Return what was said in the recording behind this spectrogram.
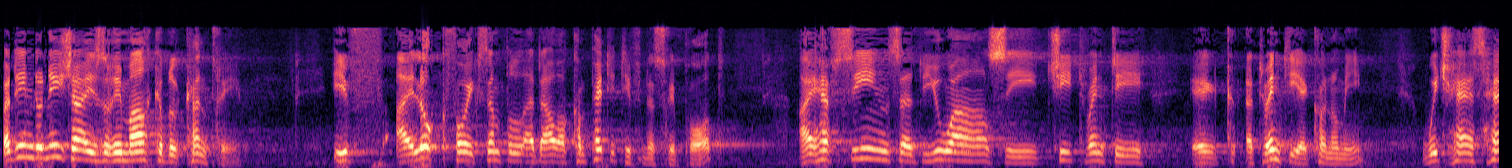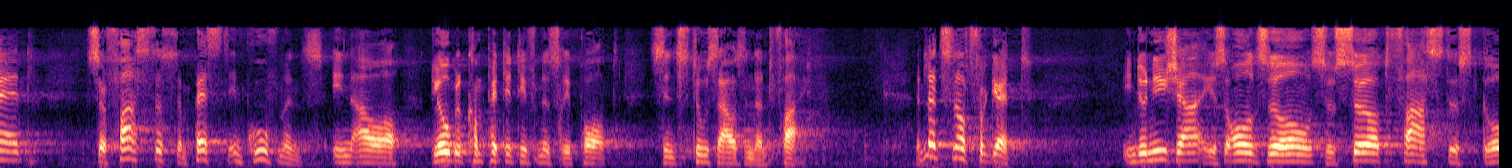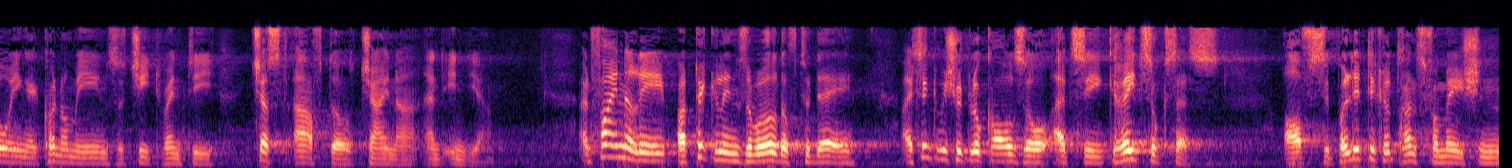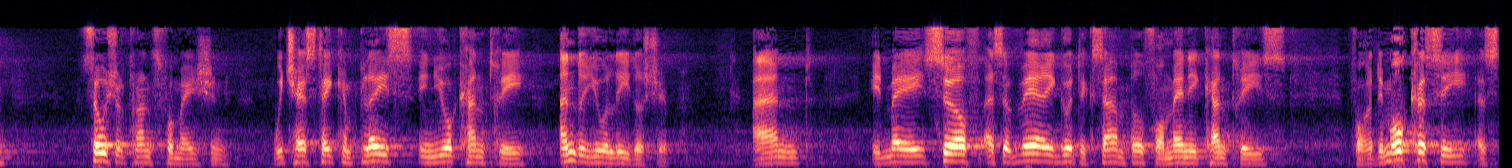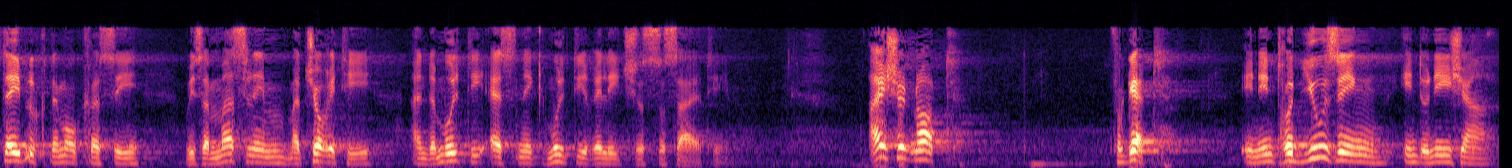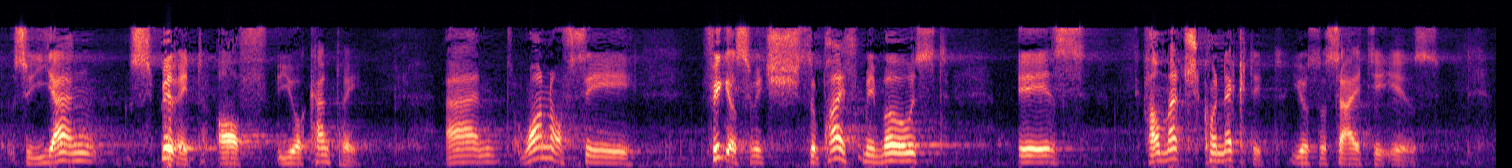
But Indonesia is a remarkable country. If I look, for example, at our competitiveness report, I have seen that you are the G20 uh, 20 economy which has had the fastest and best improvements in our global competitiveness report since 2005. And let's not forget Indonesia is also the third fastest growing economy in the G20, just after China and India. And finally, particularly in the world of today, I think we should look also at the great success of the political transformation, social transformation, which has taken place in your country under your leadership. And it may serve as a very good example for many countries for a democracy, a stable democracy with a Muslim majority and a multi-ethnic, multi-religious society. I should not forget, in introducing Indonesia, the young spirit of your country. And one of the figures which surprised me most is how much connected your society is.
